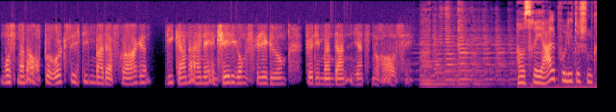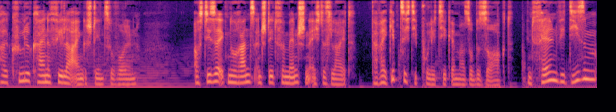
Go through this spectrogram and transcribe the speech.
muss man auch berücksichtigen bei der Frage, wie kann eine Entschädigungsregelung für die Mandanten jetzt noch aussehen. Aus realpolitischem Kalkül keine Fehler eingestehen zu wollen. Aus dieser Ignoranz entsteht für Menschen echtes Leid. Dabei gibt sich die Politik immer so besorgt. In Fällen wie diesem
